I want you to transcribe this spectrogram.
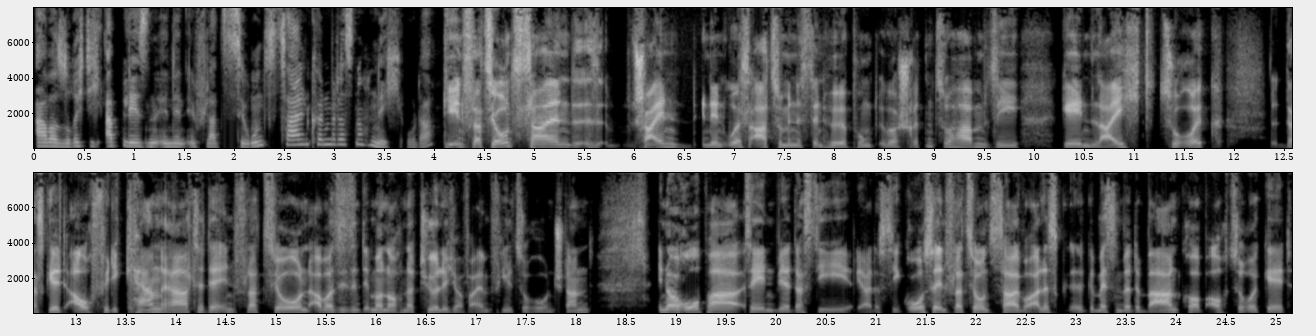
Aber so richtig ablesen in den Inflationszahlen können wir das noch nicht, oder? Die Inflationszahlen äh, scheinen in den USA zumindest den Höhepunkt überschritten zu haben. Sie gehen leicht zurück. Das gilt auch für die Kernrate der Inflation, aber sie sind immer noch natürlich auf einem viel zu hohen Stand. In Europa sehen wir, dass die, ja, dass die große Inflationszahl, wo alles äh, gemessen wird, im Warenkorb auch zurückgeht.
